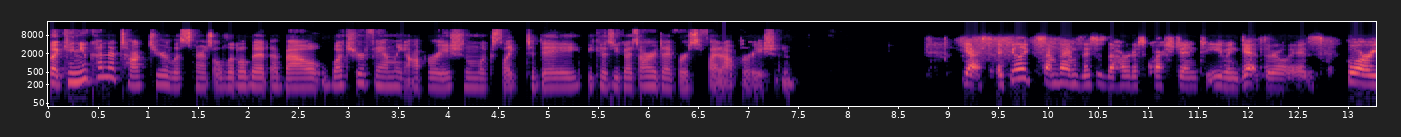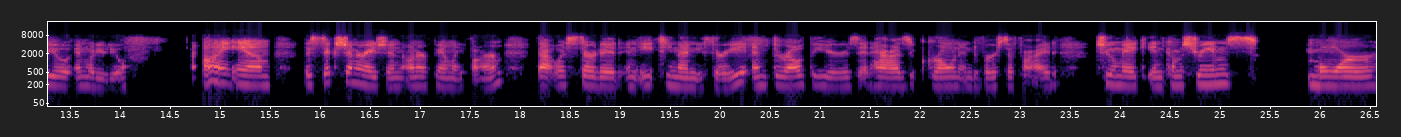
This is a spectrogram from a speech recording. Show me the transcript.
But can you kind of talk to your listeners a little bit about what your family operation looks like today? Because you guys are a diversified operation. Yes, I feel like sometimes this is the hardest question to even get through is who are you and what do you do? I am the sixth generation on our family farm that was started in 1893. And throughout the years, it has grown and diversified to make income streams more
